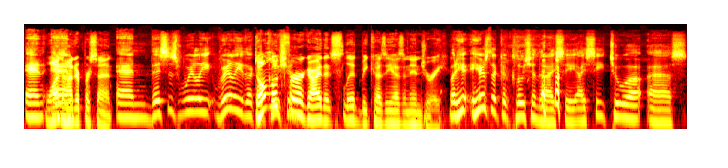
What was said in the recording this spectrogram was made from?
And hundred percent. And this is really really the Don't look for a guy that slid because he has an injury. But here, here's the conclusion that I see. I see Tua as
